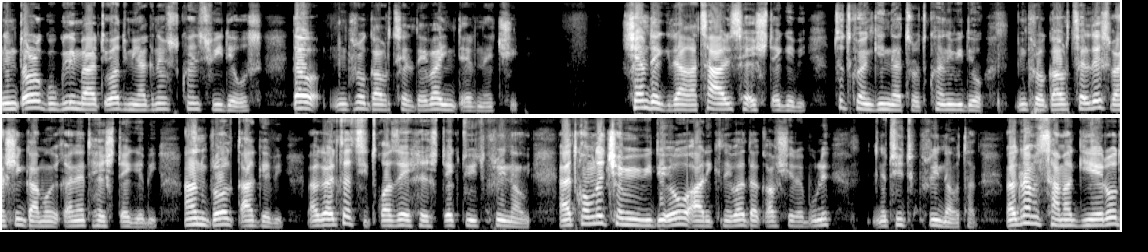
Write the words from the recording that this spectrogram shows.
იმიტომ რომ Google მარტივად მიაგნებს თქვენს ვიდეოს და უფრო გავრცელდება ინტერნეტში. შემდეგი რაღაცა არის ჰეშტეგები. თუ თქვენ გინდათ რომ თქვენი ვიდეო უფრო გავრცელდეს, მაშინ გამოიყენეთ ჰეშტეგები, ან უბრალოდ ტაგები. მაგალითად, სიტყვაზე ჰეშტეგ თვითფრინავი. რა თქმა უნდა, ჩემი ვიდეო არ იქნება დაკავშირებული თვითფრინავთან, მაგრამ სამაგიეროდ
